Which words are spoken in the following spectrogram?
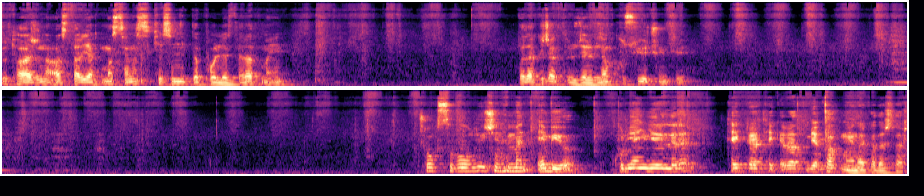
Dut ağacına astar yapmazsanız kesinlikle polyester atmayın. Bırakacaktır üzerinden kusuyor çünkü. Çok sıvı olduğu için hemen emiyor. Kuruyan yerlere tekrar tekrar atmaya kalkmayın arkadaşlar.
